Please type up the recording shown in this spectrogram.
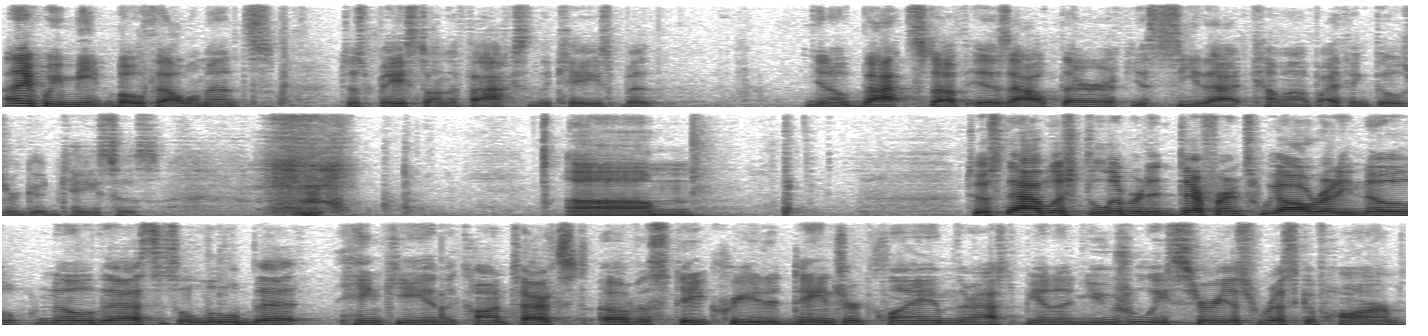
I think we meet both elements just based on the facts of the case, but you know, that stuff is out there. If you see that come up, I think those are good cases. Um, to establish deliberate indifference, we already know, know this. It's a little bit hinky in the context of a state created danger claim. There has to be an unusually serious risk of harm,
